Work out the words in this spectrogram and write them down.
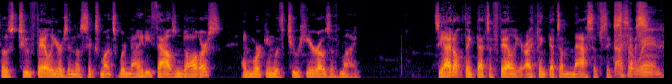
those two failures in those six months were ninety thousand dollars and working with two heroes of mine. See, I don't think that's a failure. I think that's a massive success. That's a win.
